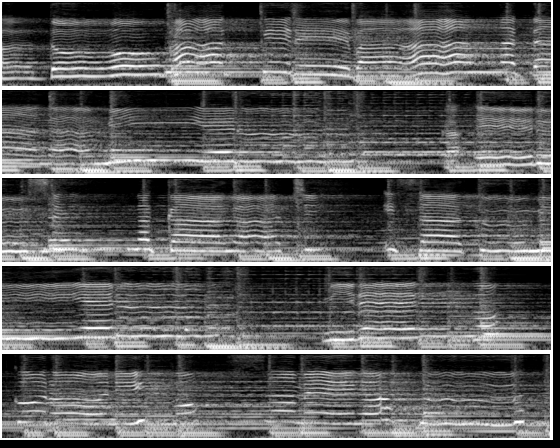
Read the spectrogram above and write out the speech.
窓を開ければあなたが見える。帰る背中が小さく見える。未練心に小雨が降って。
